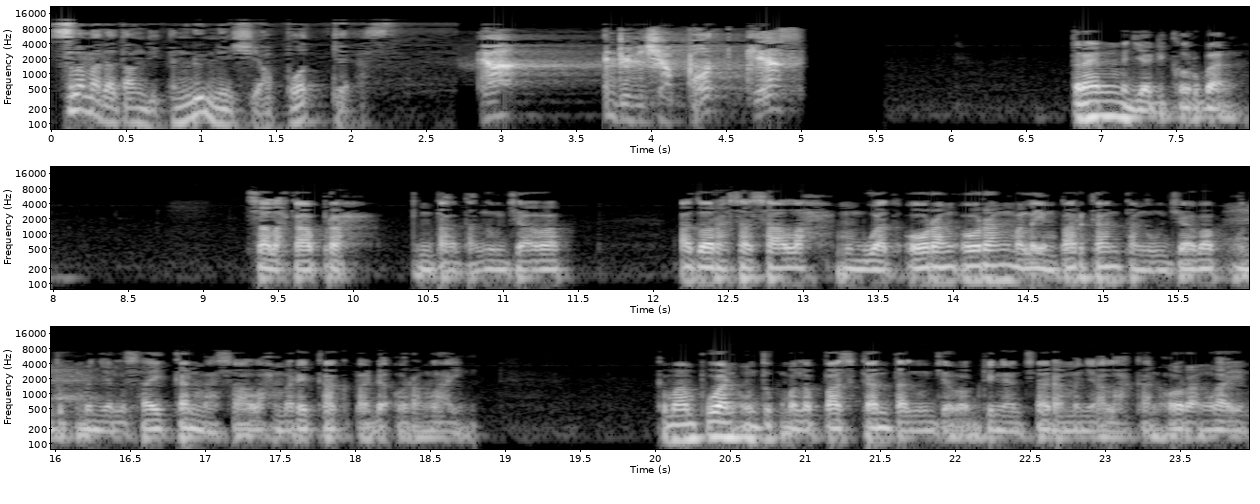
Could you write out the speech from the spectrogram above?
Selamat datang di Indonesia Podcast. Ya, Indonesia Podcast. Tren menjadi korban. Salah kaprah tentang tanggung jawab atau rasa salah membuat orang-orang melemparkan tanggung jawab untuk menyelesaikan masalah mereka kepada orang lain. Kemampuan untuk melepaskan tanggung jawab dengan cara menyalahkan orang lain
